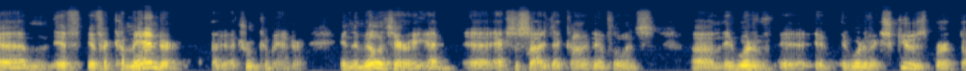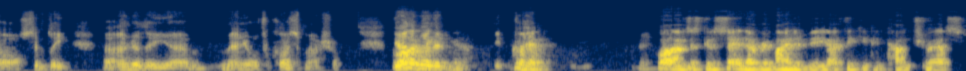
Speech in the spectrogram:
um, if, if a commander, a, a, true commander in the military had uh, exercised that kind of influence, um, it would have it, it, would have excused Bergdahl simply uh, under the um, manual for courts martial. The well, other one that. Go ahead. Well, I was just going to say that reminded me. I think you could contrast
